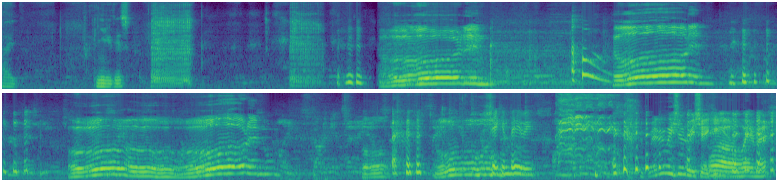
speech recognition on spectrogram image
Hi. Can you do this? Odin, Oh. Odin, Odin. Oh, oh. Shaking baby. Maybe we shouldn't be shaking Whoa, it. wait a minute.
